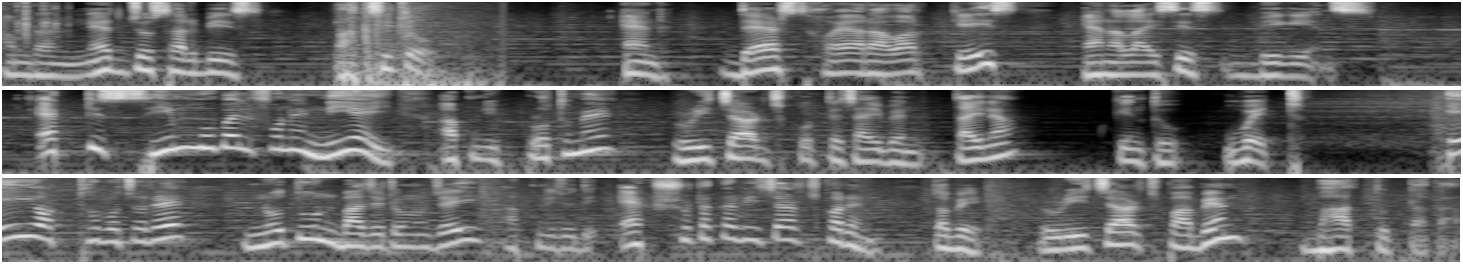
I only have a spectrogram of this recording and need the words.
আমরা ন্যায্য সার্ভিস পাচ্ছি তো? And that's where our case analysis begins একটি সিম মোবাইল ফোনে নিয়েই আপনি প্রথমে রিচার্জ করতে চাইবেন, তাই না? কিন্তু ওয়েট এই অর্থ বছরে নতুন বাজেট অনুযায়ী আপনি যদি একশো টাকা রিচার্জ করেন, তবে রিচার্জ পাবেন বাহাত্তর টাকা,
